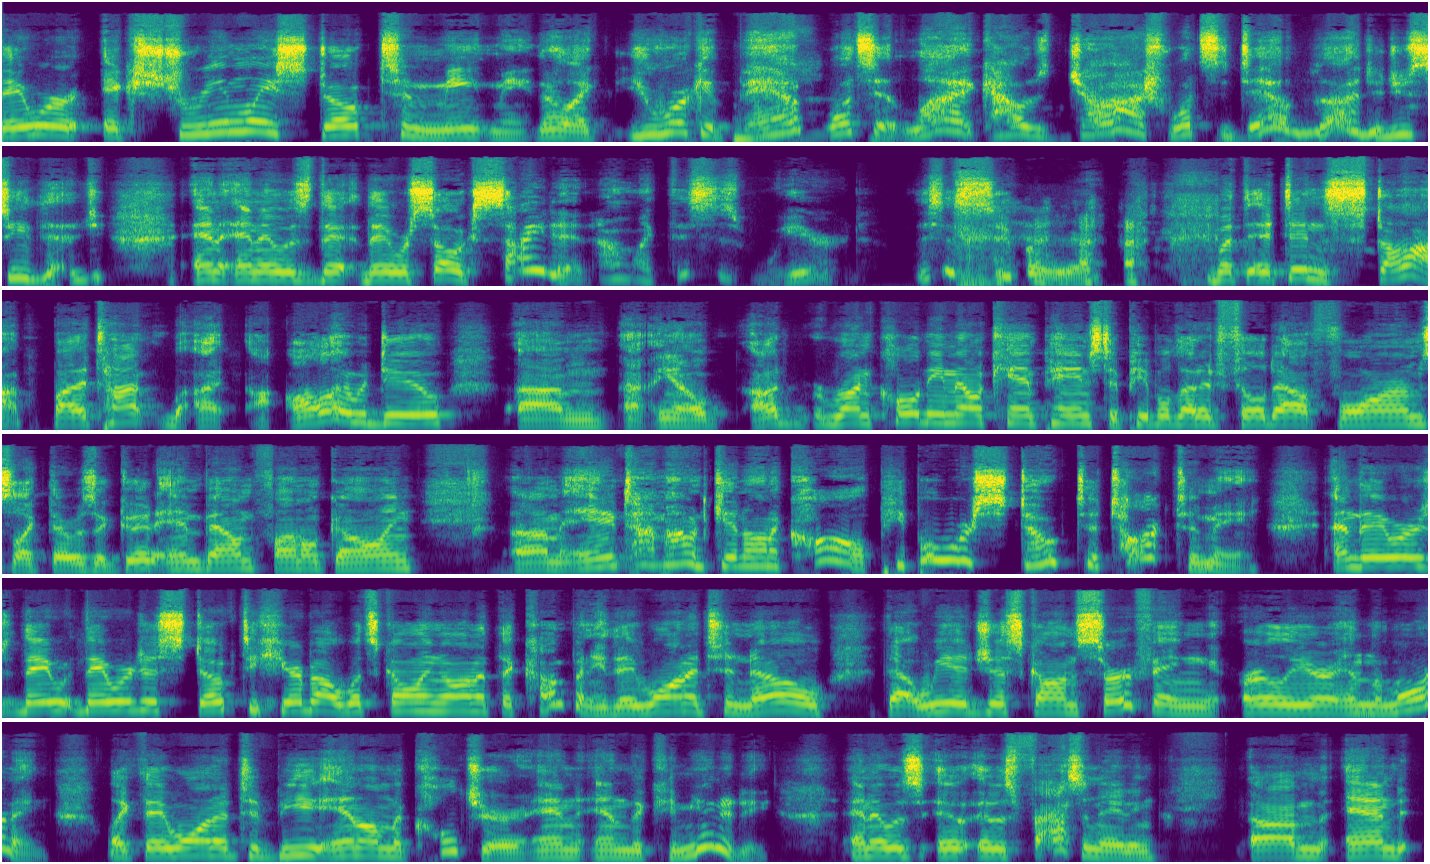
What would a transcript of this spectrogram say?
they were extremely stoked to meet me. They're like, "You work at BAM? What's it like? How's Josh? What's the deal? Did you see that?" And and it was they, they were so excited. I'm like, "This is weird." This is super weird. But it didn't stop. By the time I, all I would do, um, uh, you know, I'd run cold email campaigns to people that had filled out forms. Like there was a good inbound funnel going. Um, anytime I would get on a call, people were stoked to talk to me, and they were they they were just stoked to hear about what's going on at the company. They wanted to know that we had just gone surfing earlier in the morning. Like they wanted to be in on the culture and and the community, and it was it, it was fascinating um, and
